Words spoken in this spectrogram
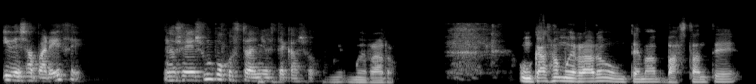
y desaparece. No sé, es un poco extraño este caso. muy raro. Un caso muy raro, un tema bastante,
